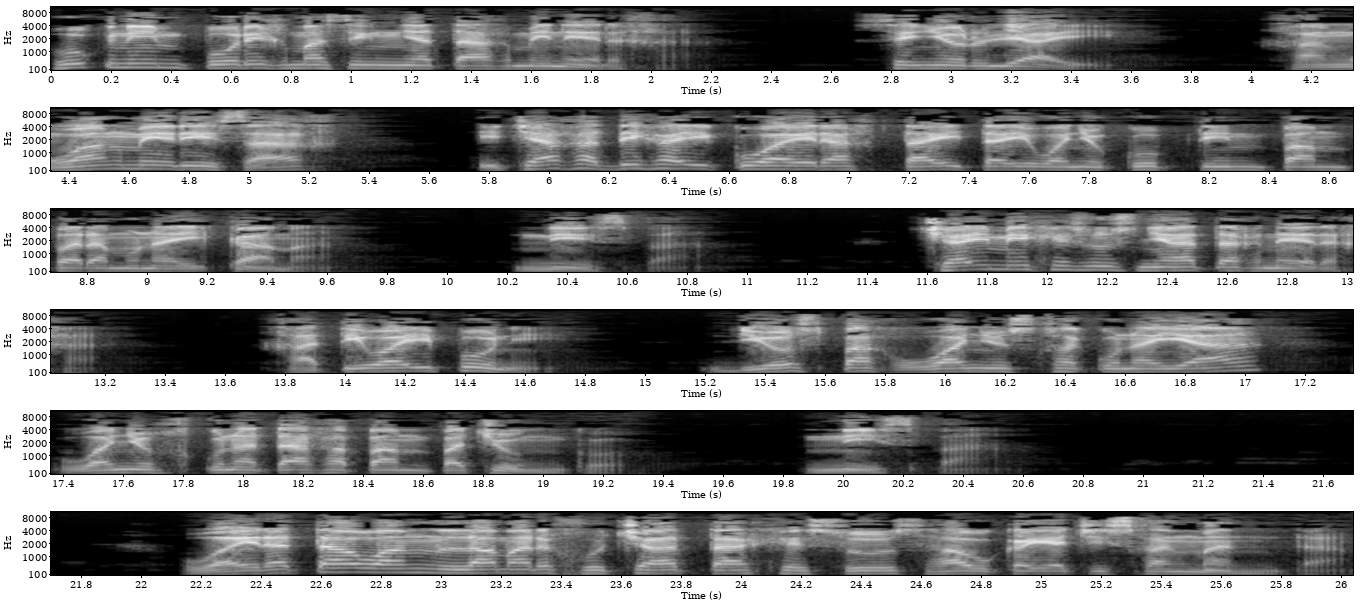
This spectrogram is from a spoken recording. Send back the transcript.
Huknin puriq masinñataqmi nerja. Señor llay, hanwanmi risaq, ichaqa dejaykuwayraq taytay wañukuptin pamparamunaykama. Nispa. Chaymi Jesus ñataq nerja. Hatiwaypuni. Diospaq wañusqakunaya, wañuqkunataqa pampachunko. Nispa. Wayratawan lamar huchata Jesus hawkayachisqanmanta.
